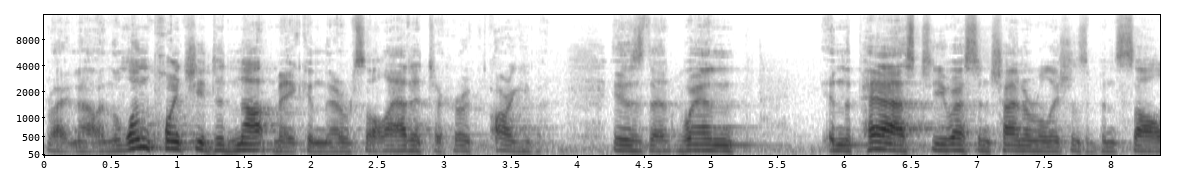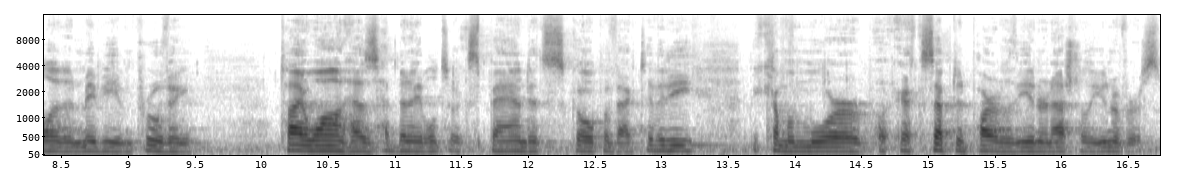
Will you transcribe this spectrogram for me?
right now. And the one point she did not make in there, so I'll add it to her argument, is that when in the past, US and China relations have been solid and maybe improving. Taiwan has been able to expand its scope of activity, become a more accepted part of the international universe.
